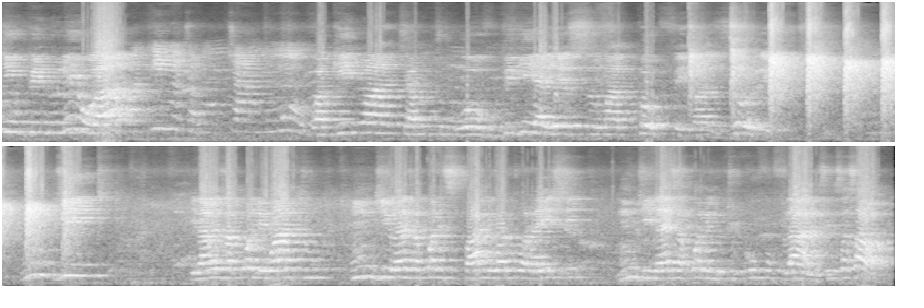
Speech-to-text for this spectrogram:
mji hupinduliwa kwa kinywa cha kwa kinywa cha mtu mwovu. Pigia Yesu makofi mazuri. Mji inaweza kuwa ni watu, mji unaweza kuwa ni pahali watu wanaishi, mji inaweza kuwa ni utukufu fulani, si sawa sawa?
